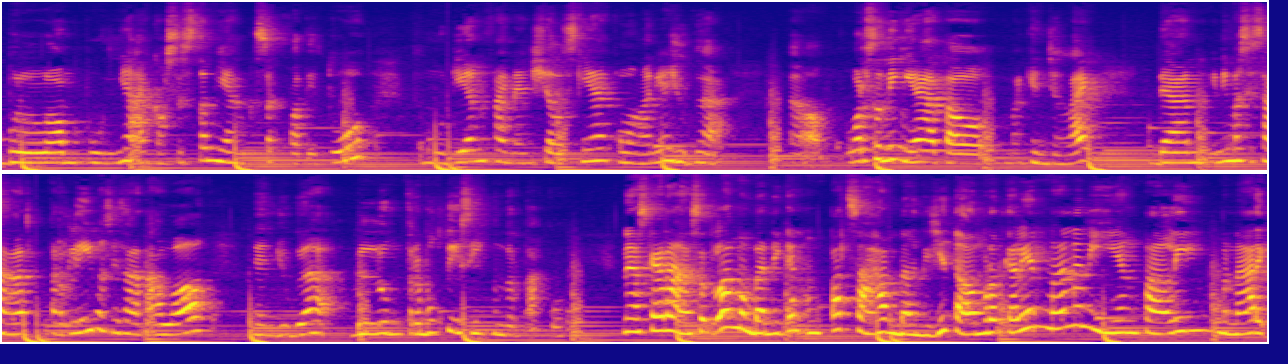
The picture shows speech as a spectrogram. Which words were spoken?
belum punya ekosistem yang sekuat itu. Kemudian financialsnya keuangannya juga uh, worsening ya atau makin jelek dan ini masih sangat early, masih sangat awal dan juga belum terbukti sih menurut aku. Nah sekarang setelah membandingkan empat saham bank digital, menurut kalian mana nih yang paling menarik?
